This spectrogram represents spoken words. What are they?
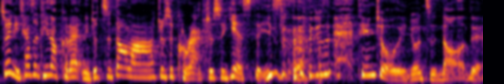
所以你下次听到 correct 你就知道啦，就是 correct 就是 yes 的意思，就是听久了你就知道了，对。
